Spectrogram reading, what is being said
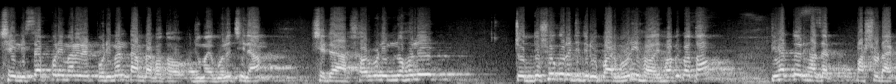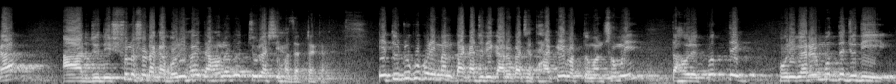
সেই নিসাব পরিমাণের পরিমাণটা আমরা গত জুমায় বলেছিলাম। সেটা সর্বনিম্ন হলে চোদ্দশো করে যদি রূপার ভরি হয়, হবে কত? তিয়াত্তর হাজার পাঁচশো টাকা। আর যদি ষোলোশো টাকা বড়ি হয়, তাহলে হবে চুরাশি হাজার টাকা। এতটুকু পরিমাণ টাকা যদি কারও কাছে থাকে বর্তমান সময়ে, তাহলে প্রত্যেক পরিবারের মধ্যে যদি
